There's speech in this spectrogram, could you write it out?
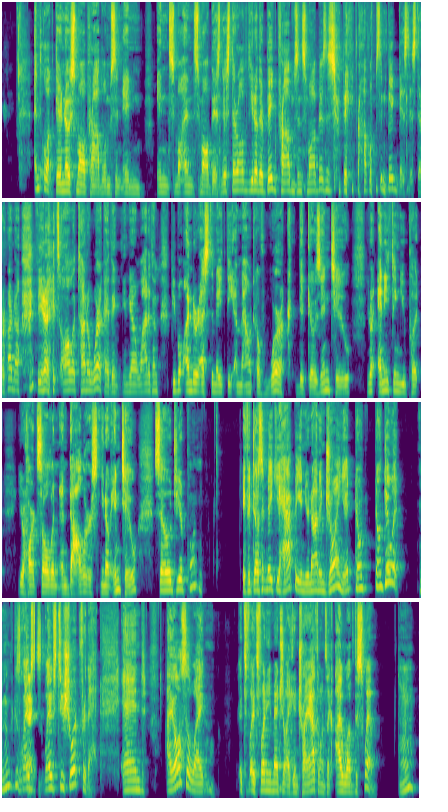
And look, there are no small problems in, in in small in small business. They're all you know, they're big problems in small business, or big problems in big business. There are no, you know, it's all a ton of work. I think you know a lot of times people underestimate the amount of work that goes into you know anything you put your heart, soul, and, and dollars, you know, into. So to your point, if it doesn't make you happy and you're not enjoying it, don't don't do it. You know, because life's life's too short for that. And I also like it's it's funny you mentioned like in triathlons, like I love the swim. Mm-hmm.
